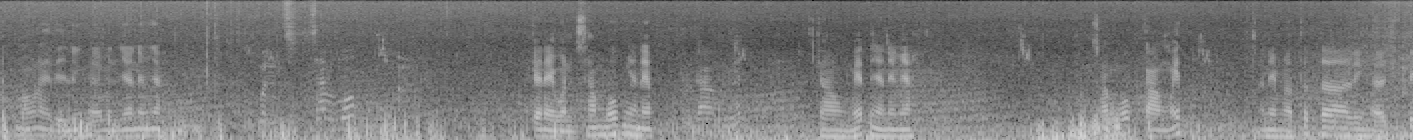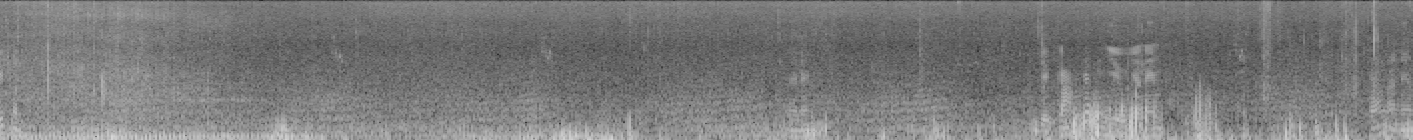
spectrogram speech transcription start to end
thích mẫu này thì liên hệ mình nha anh em nha. 61 cây này hoành 61 nha anh em. Cao mét cao 1 mét nha anh em nha. 61 cao 1 mét. Anh em nào thích uh, liên hệ trực tiếp mình. Đây nè. Về cám rất là nhiều nha anh em. Cám là anh em.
